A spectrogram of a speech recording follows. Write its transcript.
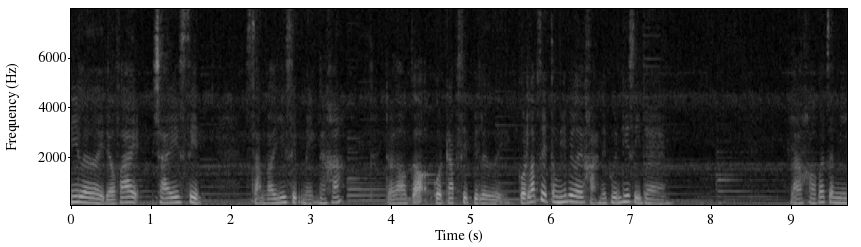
นี่เลย เดี๋ยวฝ้ายใช้สิทธิ์ 320 เมกนะคะ เดี๋ยวเราก็กดรับสิทธิ์ไปเลย กดรับสิทธิ์ตรงนี้ไปเลยค่ะในพื้นที่สีแดง แล้วเขาก็จะมี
